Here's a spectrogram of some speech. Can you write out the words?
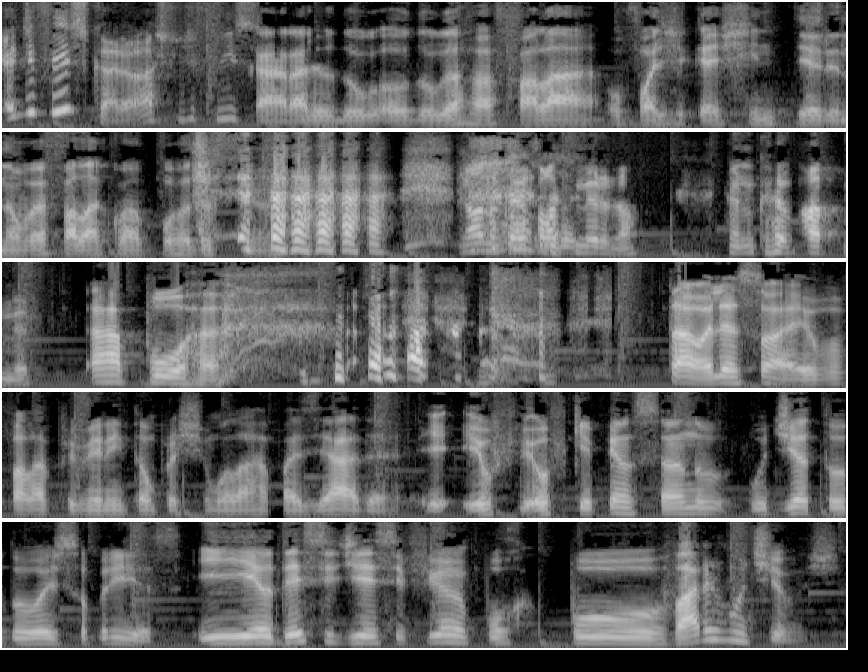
É difícil, cara. Eu acho difícil. Caralho, o Douglas, o Douglas vai falar o podcast inteiro e não vai falar com a porra do filme. Não, não quero falar primeiro, não. Eu não quero falar primeiro. ah, porra. tá, olha só, eu vou falar primeiro então pra estimular a rapaziada. Eu, eu fiquei pensando o dia todo hoje sobre isso. E eu decidi esse filme por, por vários motivos.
